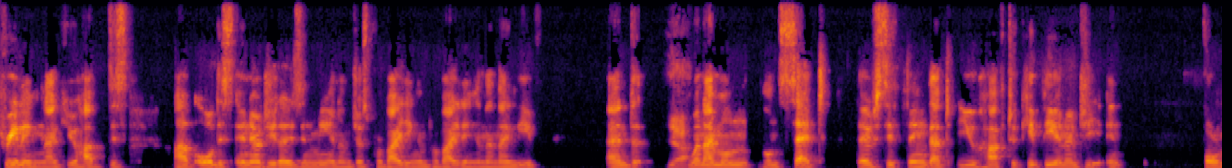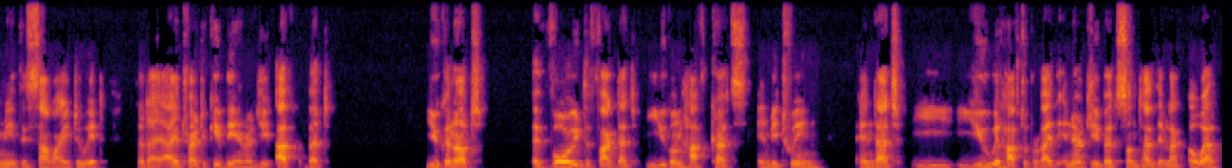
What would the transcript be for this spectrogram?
thrilling. Like you have this I have all this energy that is in me and I'm just providing and providing and then I leave. And Yeah, when I'm on on set, there's this thing that you have to keep the energy in for me, this is how I do it, that I, I try to keep the energy up, but you cannot avoid the fact that you're gonna have cuts in between and that y you will have to provide energy, but sometimes they're like, oh well,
